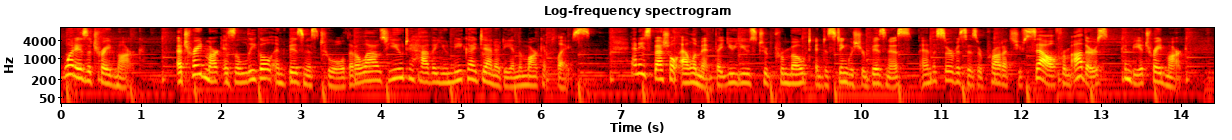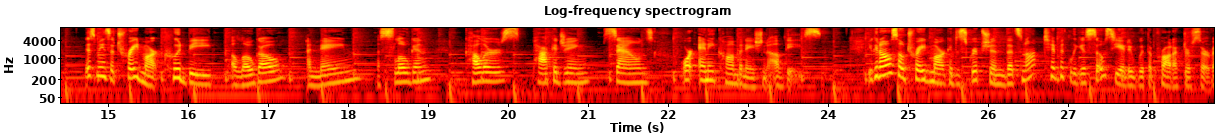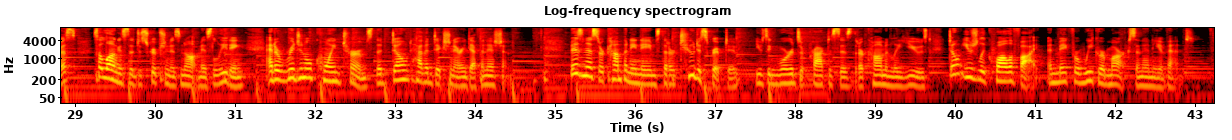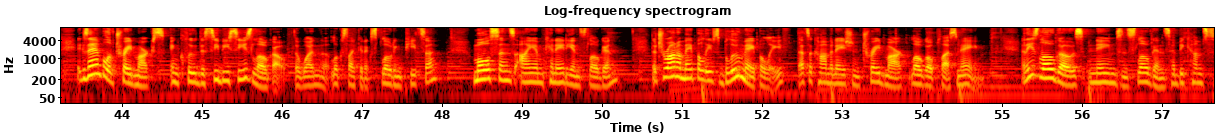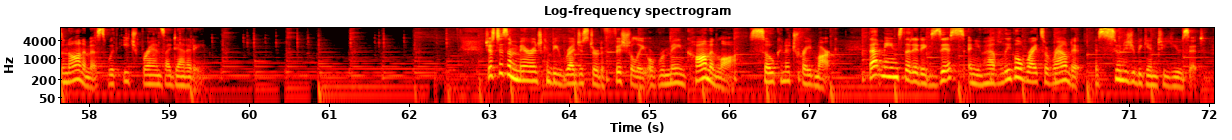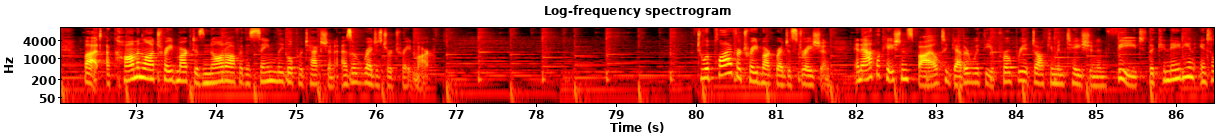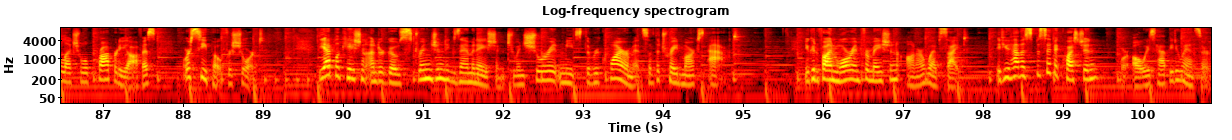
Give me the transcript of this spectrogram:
What is a trademark? A trademark is a legal and business tool that allows you to have a unique identity in the marketplace. Any special element that you use to promote and distinguish your business and the services or products you sell from others can be a trademark. This means a trademark could be a logo, a name, a slogan, colors, packaging, sounds, or any combination of these. You can also trademark a description that's not typically associated with a product or service, so long as the description is not misleading, and original coined terms that don't have a dictionary definition. Business or company names that are too descriptive, using words or practices that are commonly used, don't usually qualify and make for weaker marks in any event. Example of trademarks include the CBC's logo, the one that looks like an exploding pizza, Molson's I Am Canadian slogan, the Toronto Maple Leafs Blue Maple Leaf, that's a combination trademark, logo plus name. And these logos, names, and slogans have become synonymous with each brand's identity. Just as a marriage can be registered officially or remain common law, so can a trademark. That means that it exists and you have legal rights around it as soon as you begin to use it. But a common law trademark does not offer the same legal protection as a registered trademark. To apply for trademark registration, an application is filed together with the appropriate documentation and fee to the Canadian Intellectual Property Office, or CIPO for short. The application undergoes stringent examination to ensure it meets the requirements of the Trademarks Act. You can find more information on our website. If you have a specific question, we're always happy to answer.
